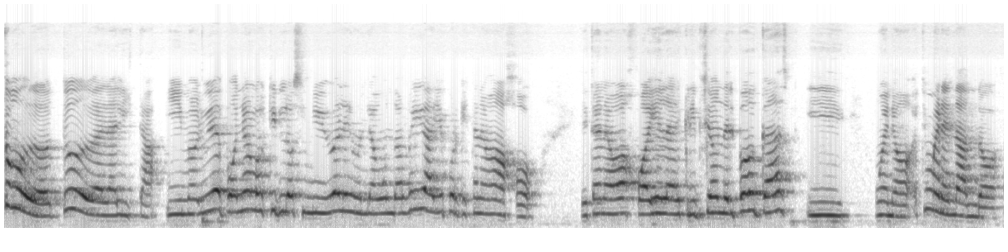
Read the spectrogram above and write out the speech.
todo, toda la lista. Y me olvidé de poner los títulos individuales en la Bundesliga y es porque están abajo están abajo ahí en la descripción del podcast. Y bueno, estoy merendando.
